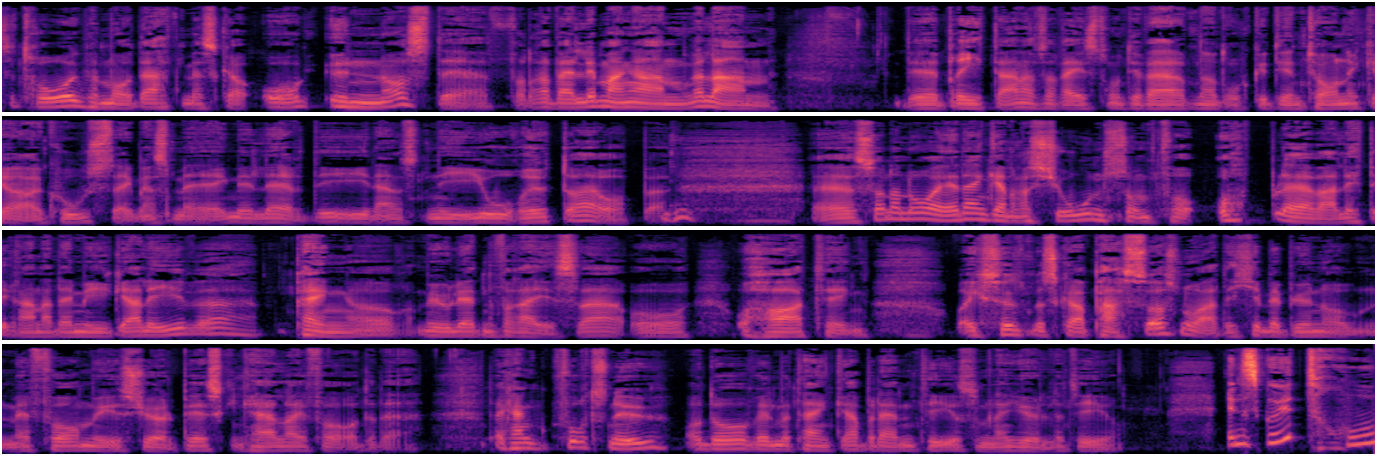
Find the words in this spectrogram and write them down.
så tror jeg på en måte at vi skal òg unne oss det. For det er veldig mange andre land britene som reiste rundt i verden og drukket gin tonic og kost seg, mens vi egentlig levde i nesten i jordhytta her oppe. Eh, så nå er det en generasjon som får oppleve litt av det myke livet. Penger, muligheten for å reise og, og ha ting. Og jeg syns vi skal passe oss nå, at ikke vi begynner med for mye sjølpisking heller i forhold til det. Det kan fort snu, og da vil vi tenke på denne tida som den gylne tida. En skulle jo tro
